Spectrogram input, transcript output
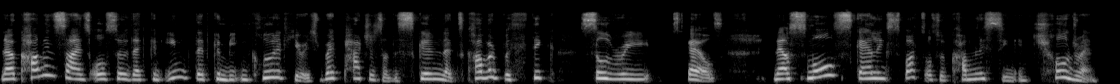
Now, common signs also that can in, that can be included here is red patches of the skin that's covered with thick silvery scales. Now, small scaling spots also commonly seen in children.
